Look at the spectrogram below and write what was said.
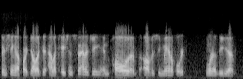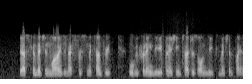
finishing up our delegate allocation strategy, and Paul, uh, obviously Manafort, one of the uh, best convention minds and experts in the country, will be putting the finishing touches on the convention plan.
